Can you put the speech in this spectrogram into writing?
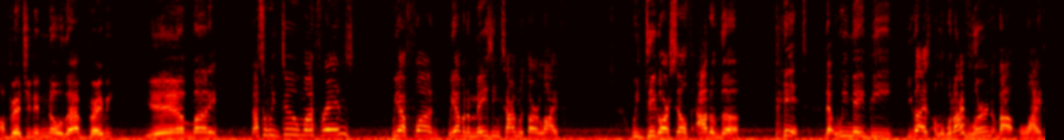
I bet you didn't know that, baby. Yeah, buddy. That's what we do, my friends. We have fun. We have an amazing time with our life. We dig ourselves out of the pit that we may be. You guys, what I've learned about life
